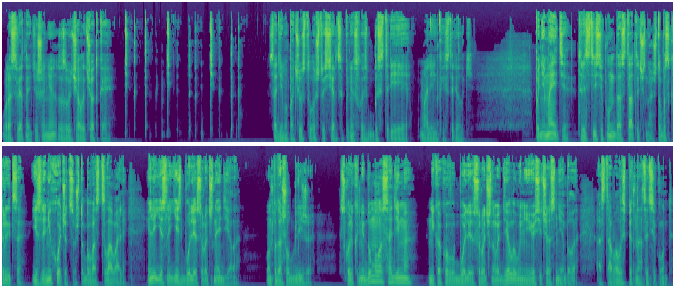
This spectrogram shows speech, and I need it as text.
В рассветной тишине зазвучало четкое «тик-так, тик-так, тик-так». Садима почувствовала, что сердце понеслось быстрее маленькой стрелки. Понимаете, 30 секунд достаточно, чтобы скрыться, если не хочется, чтобы вас целовали, или если есть более срочное дело. Он подошел ближе. Сколько не думала Садима, никакого более срочного дела у нее сейчас не было. Оставалось 15 секунд.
